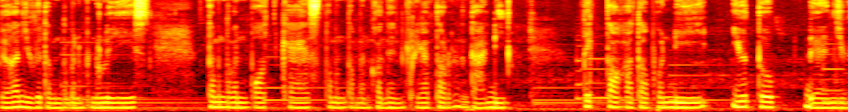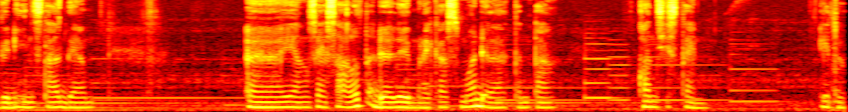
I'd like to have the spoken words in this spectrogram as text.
Bahkan juga teman-teman penulis teman-teman podcast, teman-teman konten kreator entah di TikTok ataupun di YouTube dan juga di Instagram. Uh, yang saya salut adalah dari mereka semua adalah tentang konsisten. Itu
